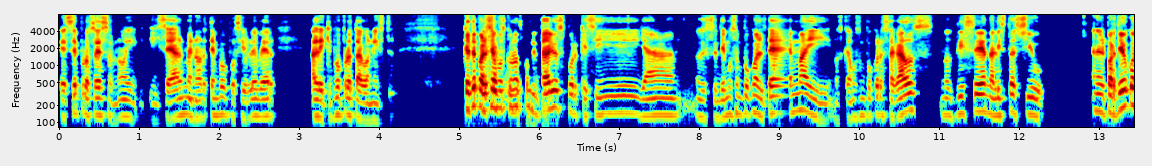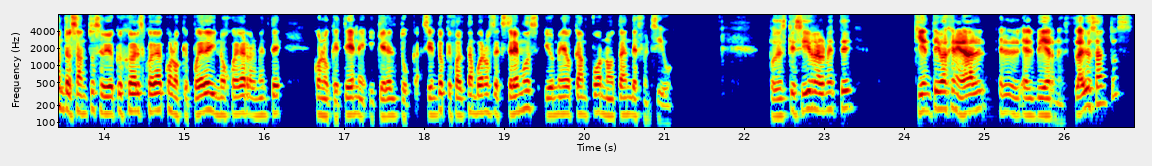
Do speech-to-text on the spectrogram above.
ese proceso, ¿no? Y, y, sea el menor tiempo posible ver al equipo protagonista. ¿Qué te parecemos con los comentarios? Porque sí, ya nos extendimos un poco en el tema y nos quedamos un poco rezagados. Nos dice analista Xiu. En el partido contra Santos se vio que Juárez juega con lo que puede y no juega realmente con lo que tiene y quiere el Tuca. Siento que faltan buenos extremos y un medio campo no tan defensivo. Pues es que sí, realmente, ¿quién te iba a generar el, el viernes? ¿Flavio Santos?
